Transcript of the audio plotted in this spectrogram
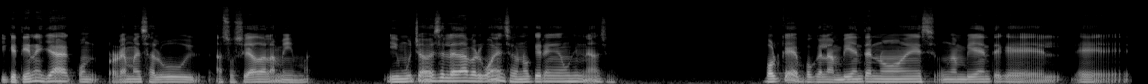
y que tiene ya con problemas de salud asociados a la misma. Y muchas veces le da vergüenza o no quieren ir a un gimnasio. ¿Por qué? Porque el ambiente no es un ambiente que, eh,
